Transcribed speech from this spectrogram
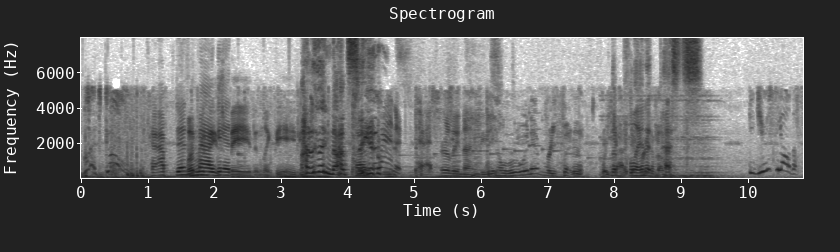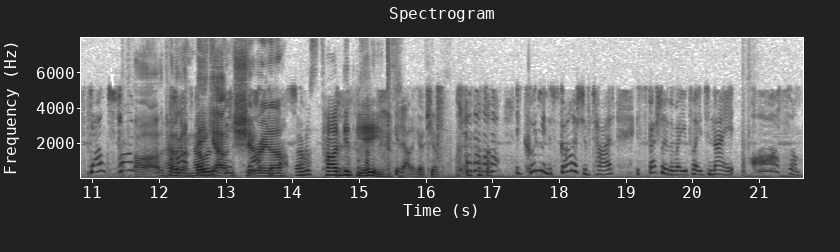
Let's go. Captain When were these Maggot. made in like the 80s? How did they not sing it? Planet pest. Early 90s. They'll ruin everything. We The planet get rid of them. pests. Did you see all the scouts, Todd? Oh, they're probably gonna make is- out and shit right now. How does Todd get the AIDS? Get out of here, Chip. it could mean the scholarship, Todd. Especially the way you played tonight. Awesome.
